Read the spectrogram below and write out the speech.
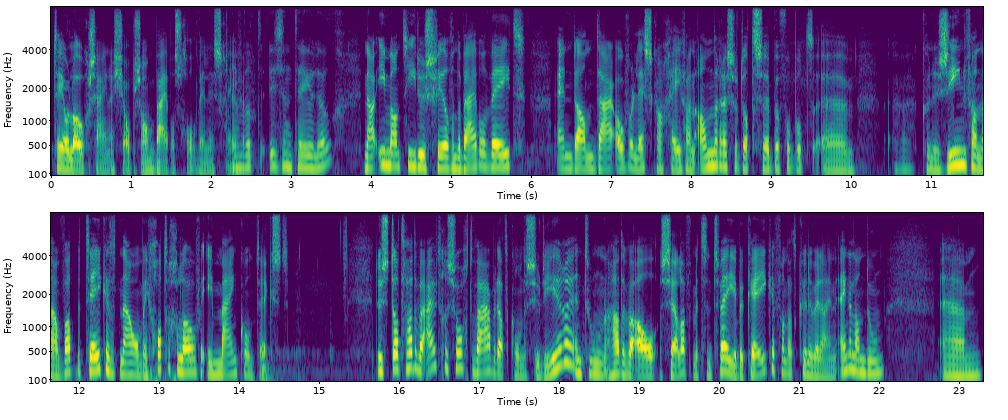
theoloog zijn als je op zo'n bijbelschool wil lesgeven. En wat is een theoloog? Nou, iemand die dus veel van de Bijbel weet en dan daarover les kan geven aan anderen, zodat ze bijvoorbeeld ehm, kunnen zien van, nou, wat betekent het nou om in God te geloven in mijn context? Dus dat hadden we uitgezocht waar we dat konden studeren. En toen hadden we al zelf met z'n tweeën bekeken van dat kunnen we dan in Engeland doen. Um,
